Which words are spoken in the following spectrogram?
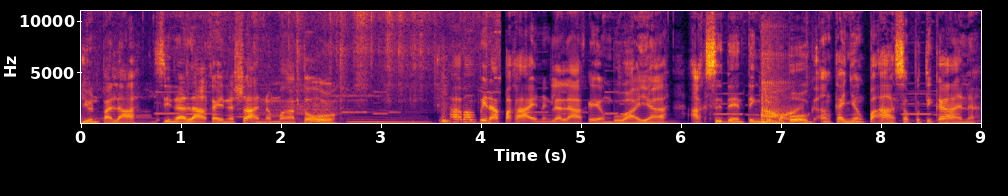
Yun pala, sinalakay na siya ng mga to. Habang pinapakain ng lalaki ang buwaya, aksidenteng lumubog ang kanyang paa sa putikan.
